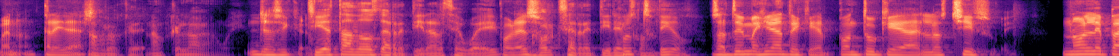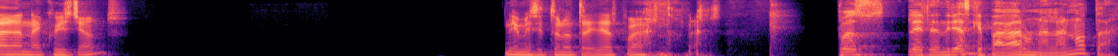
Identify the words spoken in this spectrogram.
Bueno, trader. No creo que, no que lo hagan, güey. Yo sí creo. Si está a dos de retirarse, güey, Por eso. mejor que se retire Justo. contigo. O sea, tú imagínate que pon tú que a los Chiefs, güey, no le pagan a Chris Jones. Dime si tú no traerías por Aaron Donald. Pues le tendrías que pagar una la nota.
